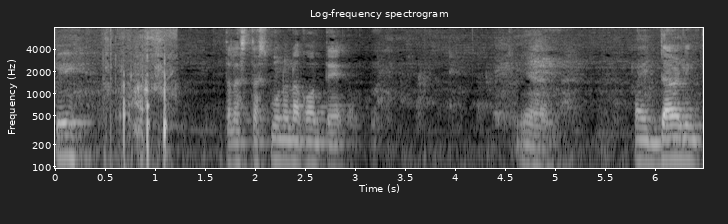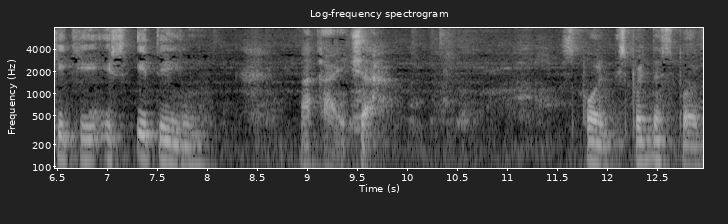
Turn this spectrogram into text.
Okay. Talastas muna na konti. Yan. My darling Kiki is eating. Nakain siya. Spoiled. Spoiled na spoiled.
